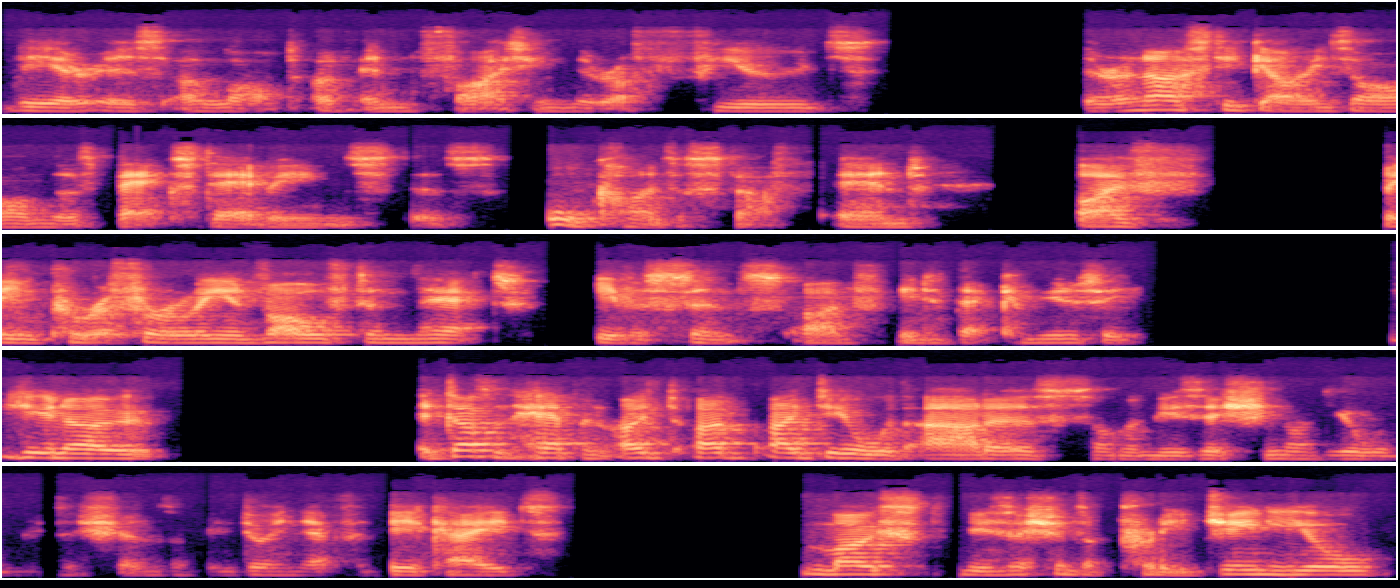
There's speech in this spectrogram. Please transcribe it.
there is a lot of infighting. There are feuds. There are nasty goings on. There's backstabbings. There's all kinds of stuff. And I've been peripherally involved in that ever since I've entered that community. You know, it doesn't happen. I, I, I, deal with artists. I'm a musician. I deal with musicians. I've been doing that for decades. Most musicians are pretty genial.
